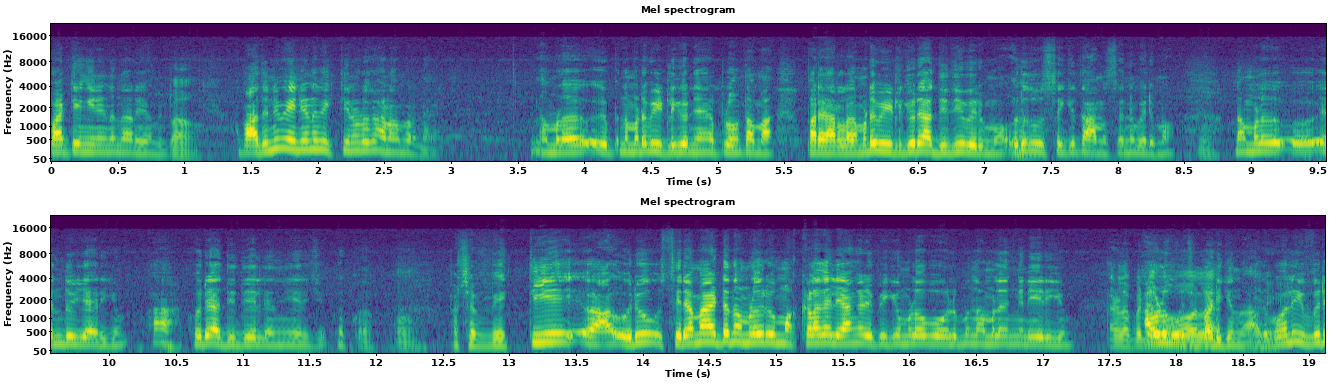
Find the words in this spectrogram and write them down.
പാർട്ടി എങ്ങനെയാണെന്ന് അറിയാൻ പറ്റും. അപ്പൊ അതിന് വേണ്ടിയാണ് വ്യക്തിനോട് കാണാൻ പറഞ്ഞത് നമ്മൾ ഇപ്പം നമ്മുടെ വീട്ടിലേക്ക് ഞാൻ എപ്പോഴും തമാ പറയാറുള്ളത് നമ്മുടെ വീട്ടിലേക്ക് ഒരു അതിഥി വരുമോ? ഒരു ദിവസത്തേക്ക് താമസത്തിന് വരുമോ? നമ്മൾ എന്ത് വിചാരിക്കും? ആ ഒരു അതിഥി അല്ലെന്ന് വിചാരിച്ചു നിൽക്കും പക്ഷെ വ്യക്തി ഒരു സ്ഥിരമായിട്ട് നമ്മളൊരു മക്കളെ കല്യാണം കഴിപ്പിക്കുമ്പോഴോ പോലും നമ്മൾ എങ്ങനെയായിരിക്കും? അവളെ കുറിച്ച് പഠിക്കുന്നത് അതുപോലെ ഇവർ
